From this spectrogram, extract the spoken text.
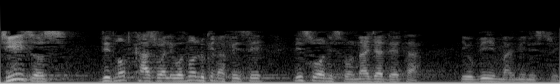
Jesus did not casually, was not looking at face say, this one is from Niger Delta. He will be in my ministry.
